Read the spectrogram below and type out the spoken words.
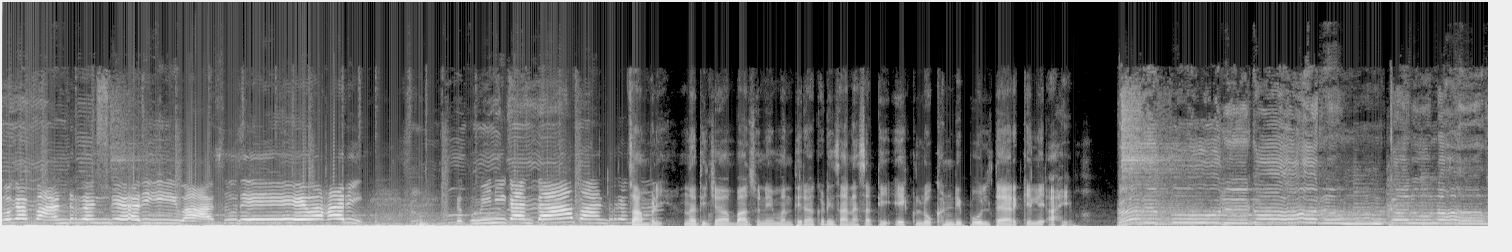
बघा पांडुरंग हरी वासुदेव हरी. रुक्मिणी कांता पांडुरंग चांबळी नदीच्या बाजूने मंदिराकडे जाण्यासाठी एक लोखंडी पूल तयार केले आहे. कर्पूरगौरं करुणावतारं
